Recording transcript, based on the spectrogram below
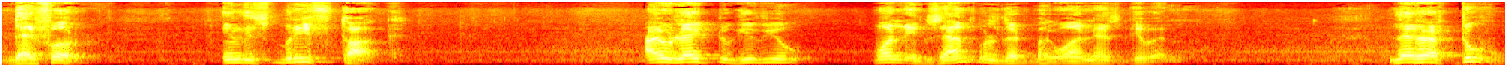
Therefore, in this brief talk, I would like to give you one example that Bhagavan has given. There are two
